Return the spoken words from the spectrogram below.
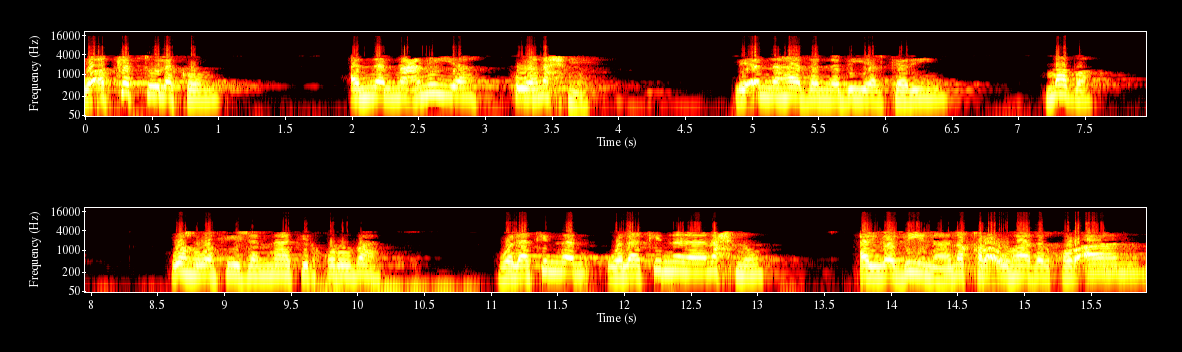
وأكدت لكم أن المعني هو نحن لأن هذا النبي الكريم مضى وهو في جنات القربات ولكن ولكننا نحن الذين نقرأ هذا القرآن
